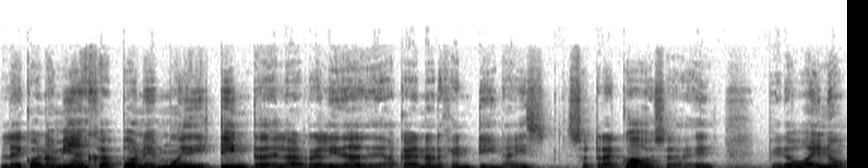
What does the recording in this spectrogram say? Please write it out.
la economía en Japón es muy distinta de la realidad de acá en Argentina. Es, otra cosa. pero bueno,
